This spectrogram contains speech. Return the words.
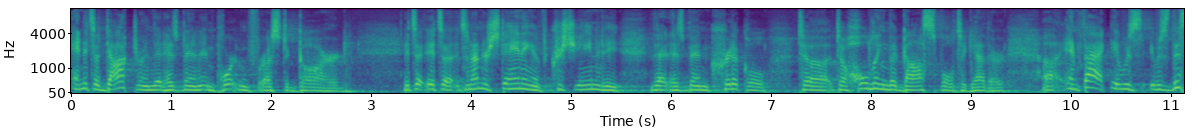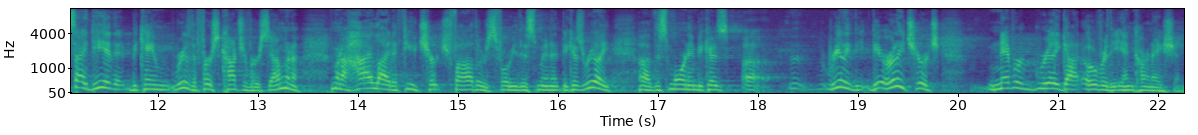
And it's a doctrine that has been important for us to guard it's, a, it's, a, it's an understanding of Christianity that has been critical to, to holding the gospel together. Uh, in fact, it was, it was this idea that became really the first controversy. I'm going to I'm gonna highlight a few church fathers for you this minute because really, uh, this morning, because uh, really the, the, early church never really got over the incarnation.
